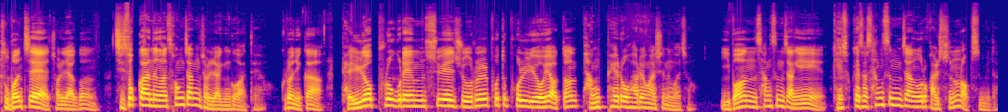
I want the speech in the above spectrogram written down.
두 번째 전략은 지속 가능한 성장 전략인 것 같아요. 그러니까 밸류업 프로그램 수혜주를 포트폴리오의 어떤 방패로 활용하시는 거죠. 이번 상승장이 계속해서 상승장으로 갈 수는 없습니다.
